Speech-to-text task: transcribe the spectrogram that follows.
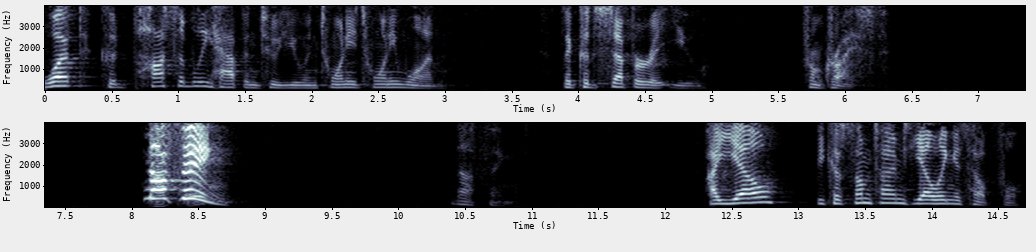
What could possibly happen to you in 2021 that could separate you from Christ? Nothing! Nothing. I yell because sometimes yelling is helpful.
